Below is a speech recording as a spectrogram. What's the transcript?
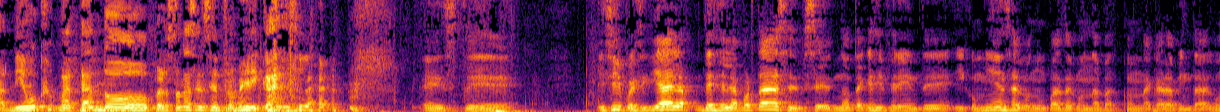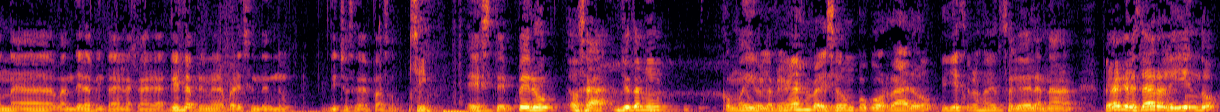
a Nuke matando personas en Centroamérica. claro. Este... Y sí, pues ya la- desde la portada se, se nota que es diferente y comienza con un pata con una, con una cara pintada, con una bandera pintada en la cara, que es la primera aparición de Nuke, dicho sea de paso. Sí, Este, pero, o sea, yo también, como digo, la primera vez me pareció un poco raro, y este personaje salió de la nada, pero ahora que lo estaba releyendo,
